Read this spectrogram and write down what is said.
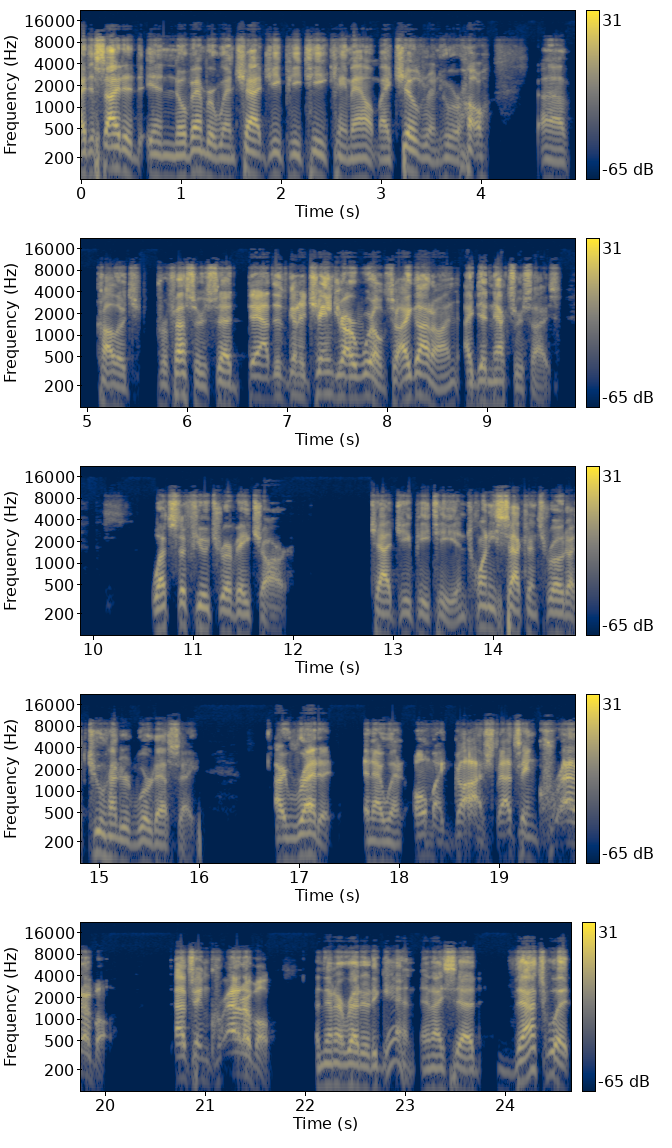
I decided in November when ChatGPT came out, my children, who are all uh, college professors, said, Dad, this is going to change our world. So I got on, I did an exercise. What's the future of HR? ChatGPT in 20 seconds wrote a 200 word essay. I read it and I went, oh my gosh, that's incredible. That's incredible. And then I read it again and I said, that's what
